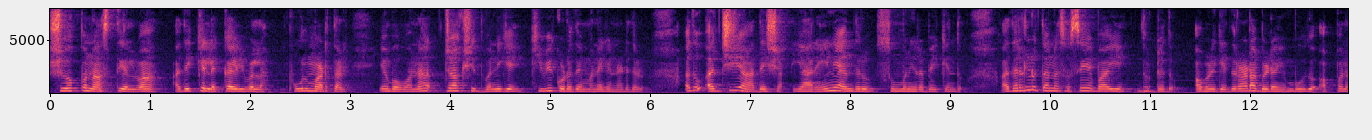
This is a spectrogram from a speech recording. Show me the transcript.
ಶಿವಪ್ಪನ ಆಸ್ತಿ ಅಲ್ವಾ? ಅದಕ್ಕೆ ಲೆಕ್ಕ ಇಲ್ವಲ್ಲ? ಫೂಲ್ ಮಾಡ್ತಾಳೆ ಎಂಬ ವನಜಾಕ್ಷಿ ಧ್ವನಿಗೆ ಕಿವಿ ಕೊಡದೆ ಮನೆಗೆ ನಡೆದಳು. ಅದು ಅಜ್ಜಿಯ ಆದೇಶ. ಯಾರೇನೇ ಅಂದರೂ ಸುಮ್ಮನಿರಬೇಕೆಂದು. ಅದರಲ್ಲೂ ತನ್ನ ಸೊಸೆಯ ಬಾಯಿ ದೊಡ್ಡದು. ಅವಳಿಗೆ ಎದುರಾಡಬೇಡ ಎಂಬುದು ಅಪ್ಪನ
